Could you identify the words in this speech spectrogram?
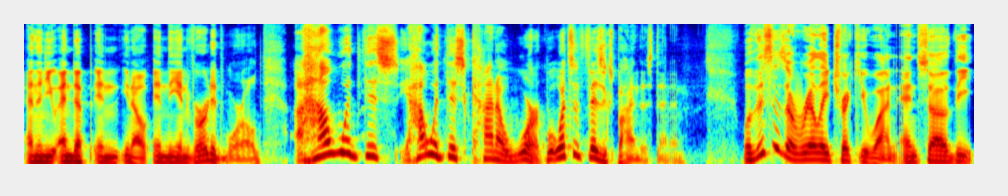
and then you end up in you know in the inverted world. Uh, how would this how would this kind of work? What's the physics behind this, Dennin? Well, this is a really tricky one. And so the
